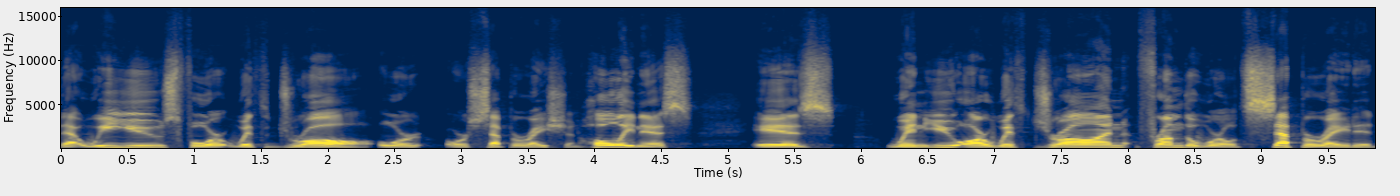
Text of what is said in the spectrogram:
that we use for withdrawal or, or separation. Holiness is when you are withdrawn from the world, separated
